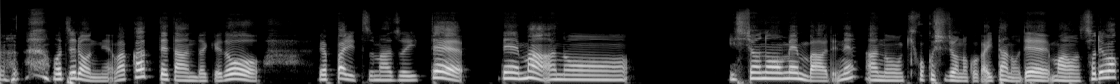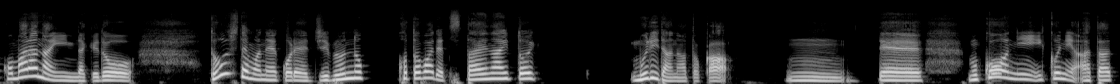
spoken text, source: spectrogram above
もちろんね、分かってたんだけど、やっぱりつまずいて、で、まあ、あのー一緒のメンバーでね、あの、帰国子女の子がいたので、まあ、それは困らないんだけど、どうしてもね、これ自分の言葉で伝えないと無理だなとか、うん。で、向こうに行くにあたっ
